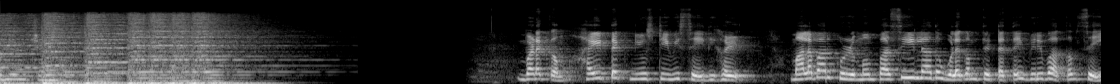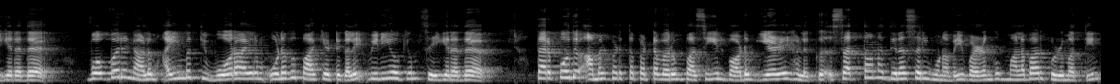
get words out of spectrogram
Audio Jungle. வணக்கம் ஹைடெக் நியூஸ் டிவி செய்திகள். மலபார் குழுமம் பசியில்லாத உலகம் திட்டத்தை விரிவாக்கம் செய்கிறது. ஒவ்வொரு நாளும் ஐம்பத்தி ஓராயிரம் உணவு பாக்கெட்டுகளை விநியோகம் செய்கிறது. தற்போது அமல்படுத்தப்பட்டு வரும் பசியில் வாடும் ஏழைகளுக்கு சத்தான தினசரி உணவை வழங்கும் மலபார் குழுமத்தின்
